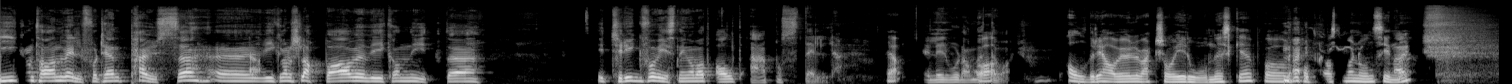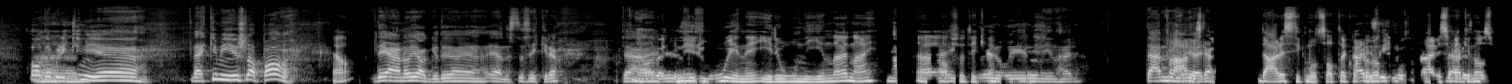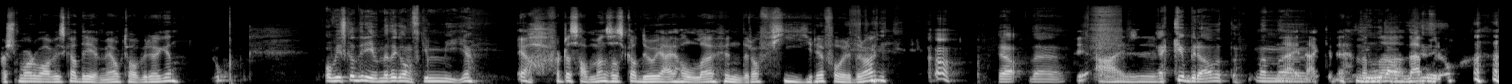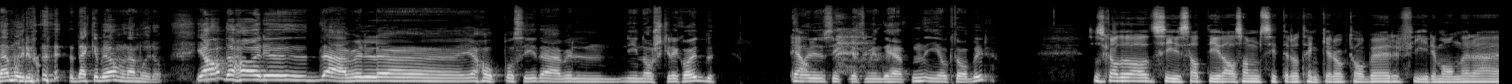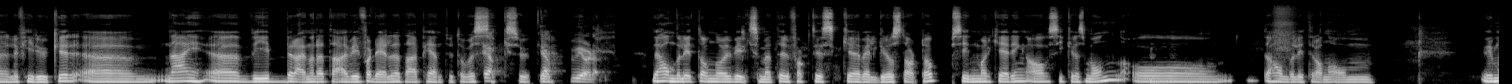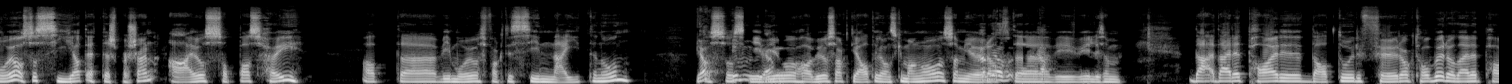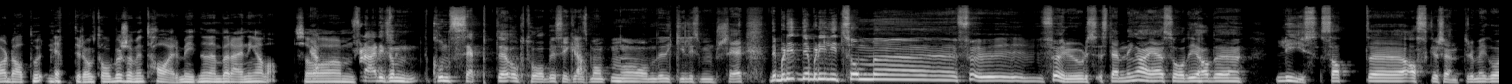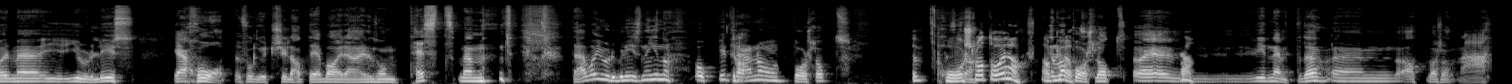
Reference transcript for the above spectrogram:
Vi kan ta en velfortjent pause. eh, Vi kan slappe av. Vi kan nyte i trygg forvisning om at alt er på stell. Ja. Eller hvordan dette var. Aldri har vi vel vært så ironiske på podkasten vår noensinne. Nei. Og det blir ikke mye Det er ikke mye å slappe av. Ja. Det er nå jaggu det eneste sikre. Det Det er ikke veldig mye ro inni i ironien der, nei. Eh, absolutt ikke. ro i ironien her. Det er mye å det er det gjøre. Det er det stikk motsatte, Det er det stikk motsatte. Det er liksom Det er ikke noe spørsmål hva vi skal drive med i oktober, Jørgen. Og vi skal drive med det ganske mye. Ja, for til sammen så skal du og jeg holde 104 foredrag. Ja, det, Det er det er ikke bra, vet du. Men Nei, det er ikke det, men Jo da. eh, det er moro. det er moro. Det er ikke bra, men det er moro. Ja, det har eh, Det er vel eh, Jeg holdt på å si det er vel ny norsk rekord Ja. for sikkerhetsmyndigheten i oktober. Så skal det da sies at de da som sitter og tenker oktober, fire måneder eller fire uker Nei, vi beregner dette her, vi fordeler dette her pent utover Ja. seks Ja, uker. vi gjør det. Det handler litt om når virksomheter faktisk eh, velger å starte opp sin markering av sikkerhetsmåneden, og det handler litt om Vi må jo også si at etterspørselen er jo såpass høy at eh, vi må jo faktisk si nei til noen. Ja, og så vi- ja. vi jo, har vi jo sagt ja til ganske mange òg, som gjør Ja, altså, at eh, ja. vi, vi liksom det er, det er et par datoer før oktober, og det er et par datoer etter oktober som vi tar med inn i den beregninga. Ja, for det er liksom konseptet oktober, sikkerhetsmåneden, og om det ikke liksom skjer Det blir, det blir litt som uh, førjulsstemninga. Jeg så de hadde lyssatt uh, Asker sentrum i går med julelys. Jeg håper for guds skyld at det bare er en sånn test, men der var julebelysningen oppi trærne og påslått. Påslått òg, ja. Den var påslått. Og jeg, Ja. Vi nevnte det, um, at det var sånn Nei,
